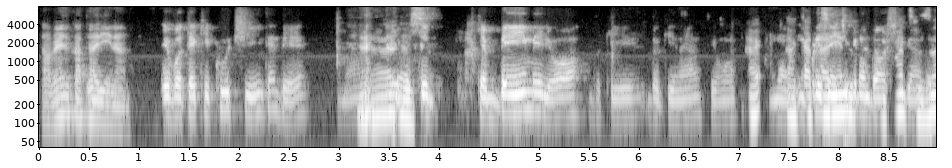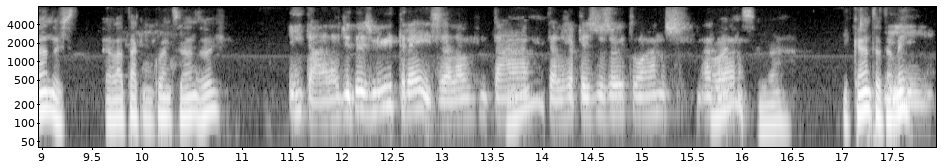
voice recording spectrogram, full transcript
tá vendo Catarina eu, eu vou ter que curtir entender né? é, que é bem melhor do que do que né? Ter um, a, um, um presente grandão quantos chegando. quantos anos? Ela tá com quantos anos hoje? Então ela é de 2003 ela tá hum. ela já fez 18 anos agora. Nossa, e canta também? E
